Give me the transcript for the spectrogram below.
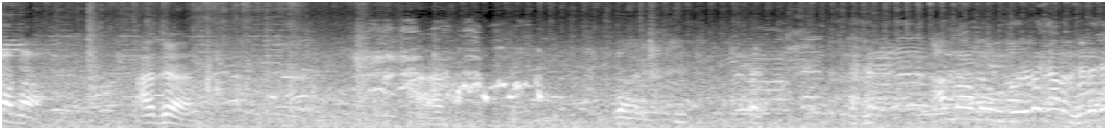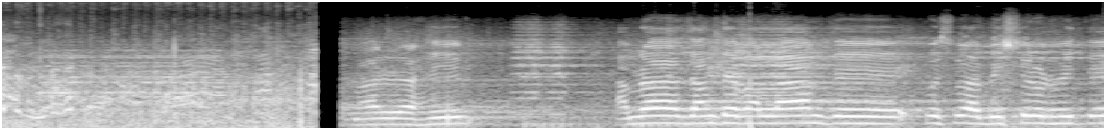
কথা আচ্ছা। আল্লাহ আল্লাহ এটা কারণ এটা খাইতে দেবে, এটা খাইতে দেবে। রহমান রাহিম। আমরা জানতে পারলাম যে কচুয়া বিশ্ব রোড হইতে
